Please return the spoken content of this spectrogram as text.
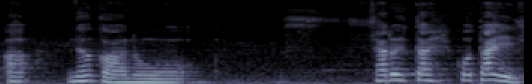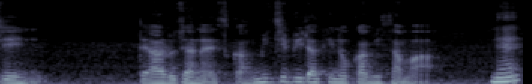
あなんかあの猿田彦大神ってあるじゃないですか道開きの神様ね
